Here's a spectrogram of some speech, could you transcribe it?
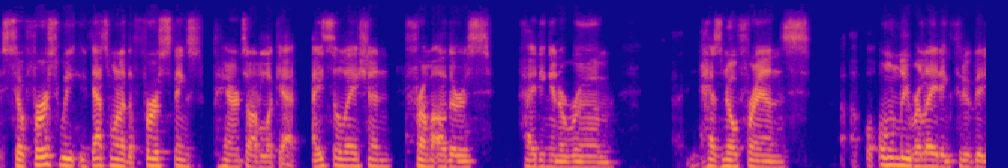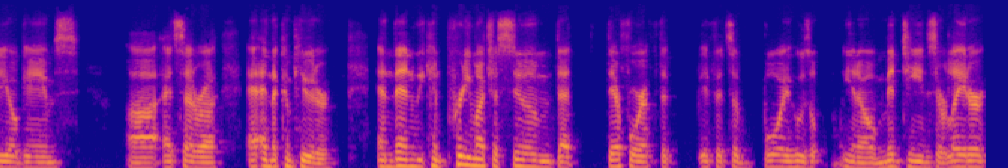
so first we that's one of the first things parents ought to look at. Isolation from others, hiding in a room, has no friends, only relating through video games, uh, etc., and, and the computer, and then we can pretty much assume that therefore, if the if it's a boy who's you know mid-teens or later,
